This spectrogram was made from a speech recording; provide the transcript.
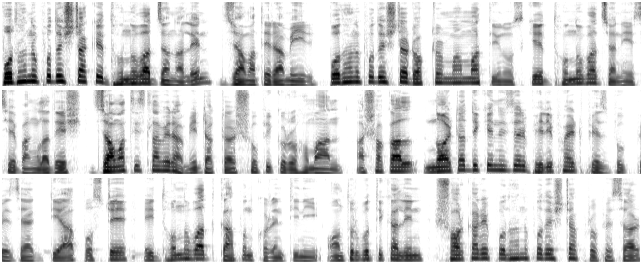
প্রধান উপদেষ্টাকে ধন্যবাদ জানালেন জামাতের আমির। প্রধান উপদেষ্টা ডক্টর মোহাম্মদ ইউনুসকে ধন্যবাদ জানিয়েছে বাংলাদেশ জামাত ইসলামের আমির ডক্টর শফিকুর রহমান। আর সকাল নয়টার দিকে নিজের ভেরিফাইড ফেসবুক পেজে এক দেয়া পোস্টে এই ধন্যবাদ জ্ঞাপন করেন তিনি। অন্তর্বর্তীকালীন সরকারের প্রধান উপদেষ্টা প্রফেসর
